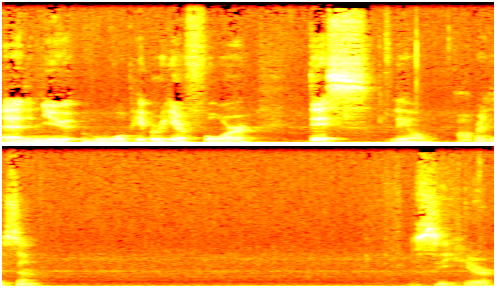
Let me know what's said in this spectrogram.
uh, the new wallpaper here for this little operating system. Let's see here.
